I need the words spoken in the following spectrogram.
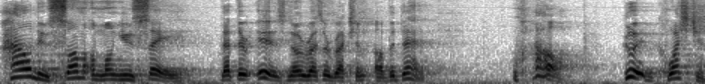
how do some among you say that there is no resurrection of the dead? Wow, good question.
